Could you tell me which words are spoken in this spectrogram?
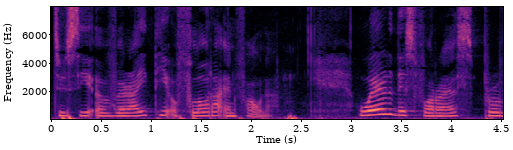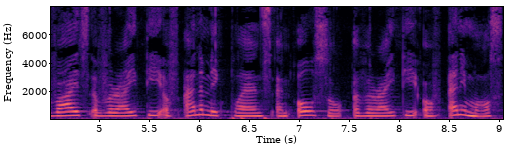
to see a variety of flora and fauna. Where this forest provides a variety of endemic plants and also a variety of animals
